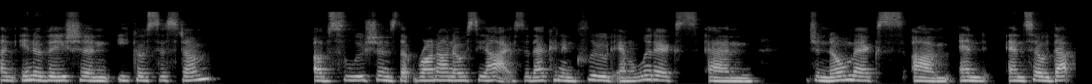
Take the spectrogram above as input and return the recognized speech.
an innovation ecosystem of solutions that run on oci so that can include analytics and genomics um, and and so that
